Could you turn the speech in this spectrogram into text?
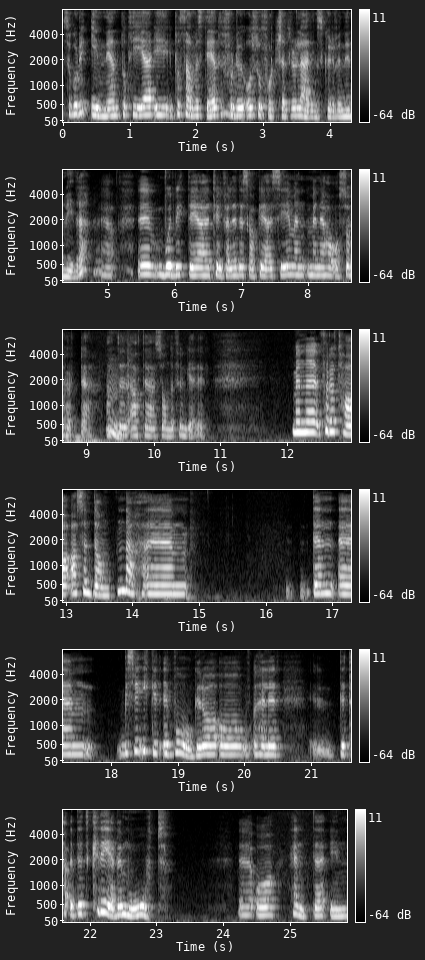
så går du inn igjen på tida i, på samme sted, du, og så fortsetter du læringskurven din videre. Ja. Eh, hvorvidt det er tilfellet, det skal ikke jeg si, men, men jeg har også hørt det. At, det. at, det er sånn det fungerer. Men eh, for å ta ascendanten, da eh, Den Hvis vi ikke våger å, å Eller det, det, krever mot å hente inn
